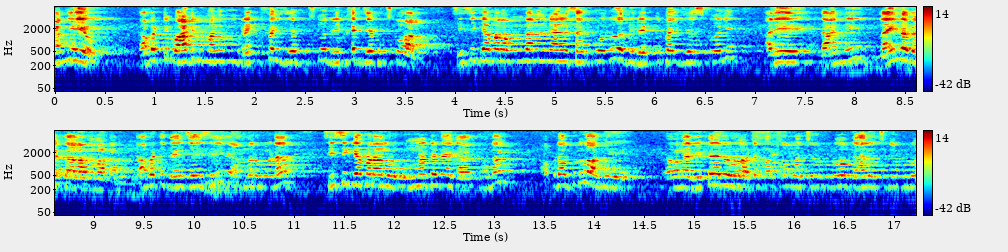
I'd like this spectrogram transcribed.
పని చేయవు. కాబట్టి వాటిని మనం రెక్టిఫై చేయించుకొని రిపేర్ చేయించుకోవాలి. సీసీ కెమెరా ఉందని కానీ సరిపోదు. అది రెక్టిఫై చేసుకొని అది దాన్ని లైన్లో పెట్టాలన్నమాట. కాబట్టి దయచేసి అందరూ కూడా సీసీ కెమెరాలు ఉండటమే కాకుండా అప్పుడప్పుడు అవి ఏమైనా రిపేరు అంటే వర్షం వచ్చినప్పుడు గాలి వచ్చినప్పుడు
